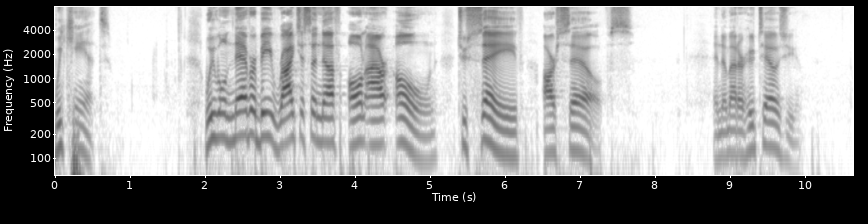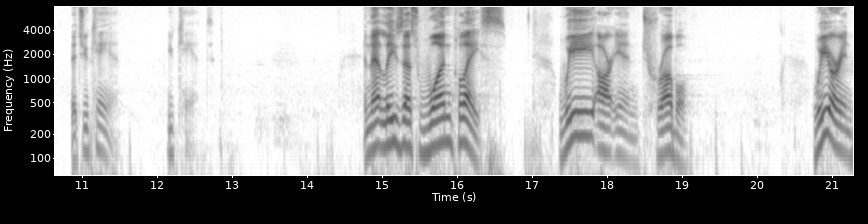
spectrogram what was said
We can't. We will never be righteous enough on our own to save ourselves. And no matter who tells you that you can, you can't. And that leaves us one place. We are in trouble. We are in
